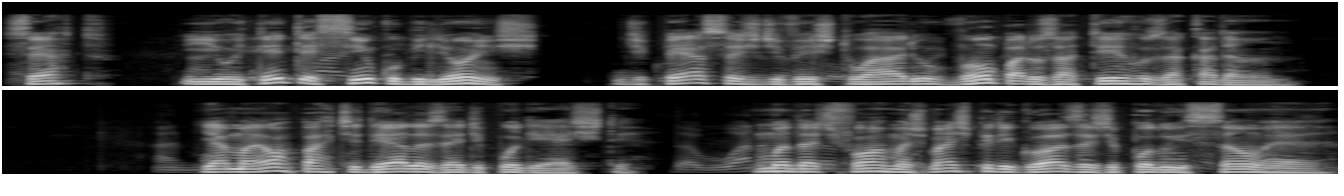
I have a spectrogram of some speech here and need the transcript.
certo? E 85 bilhões de peças de vestuário vão para os aterros a cada ano. E a maior parte delas é de poliéster. Uma das formas mais perigosas de poluição é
